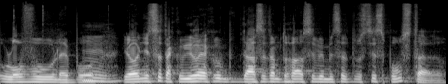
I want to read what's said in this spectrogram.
lovu nebo Hmm. jo, něco takového, jako dá se tam toho asi vymyslet prostě spousta. Jo.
